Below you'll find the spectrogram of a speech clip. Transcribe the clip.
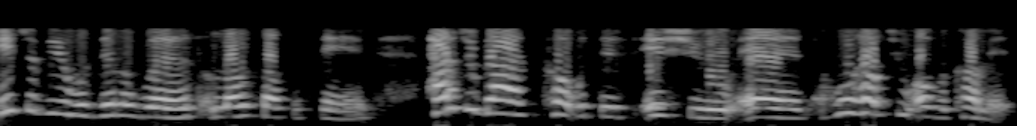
each of you was dealing with low self-esteem. How did you guys cope with this issue, and who helped you overcome it?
